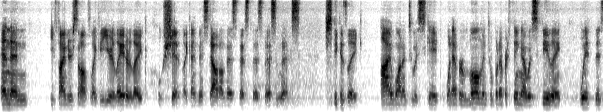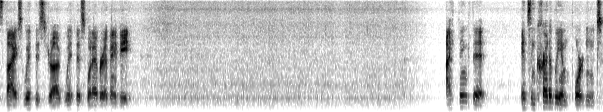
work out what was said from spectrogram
And then you find yourself like a year later, like, oh shit, like I missed out on this, this, this, this, and this. Just because like I wanted to escape whatever moment or whatever thing I was feeling with this vice, with this drug, with this whatever it may be. I think that it's incredibly important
